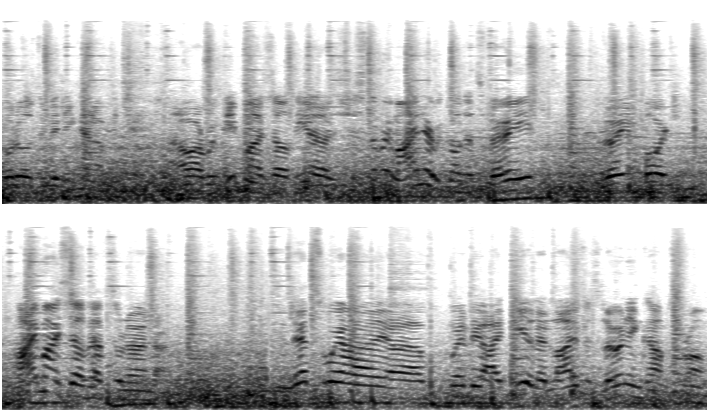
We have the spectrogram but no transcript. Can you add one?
what ultimately cannot be changed. I I repeat myself here, it's just a reminder because it's very, very important. I myself have to learn that. That's where I, uh, where the idea that life is learning comes from.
